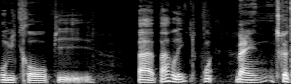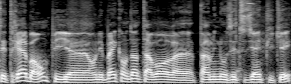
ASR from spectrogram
au micro, puis pa- parler, tout point. ben, en tout cas, tu es très bon, puis euh, on est bien content de t'avoir euh, parmi nos étudiants impliqués.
